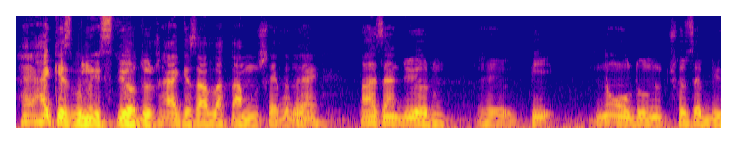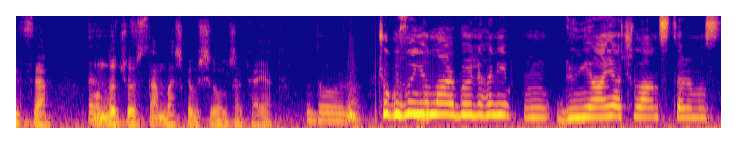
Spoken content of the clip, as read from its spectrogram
he- herkes bunu istiyordur. Herkes Allah'tan bunu şey yapıyordur. Yani bazen diyorum e, bir ne olduğunu çözebilsem onu da Evet. çözsem başka bir şey olacak hayat. Doğru. Çok uzun yıllar böyle hani dünyaya açılan starımız,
